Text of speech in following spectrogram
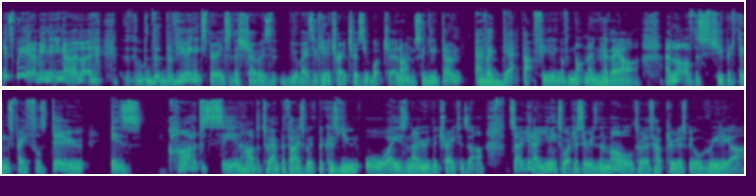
It's weird. I mean, you know, a lot, the the viewing experience of this show is you're basically a traitor as you watch it along. So you don't ever hmm. get that feeling of not knowing who they are. And a lot of the stupid things faithfuls do is harder to see and harder to empathize with because you always know who the traitors are. So, you know, you need to watch a series of The Mole to realize how clueless we all really are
